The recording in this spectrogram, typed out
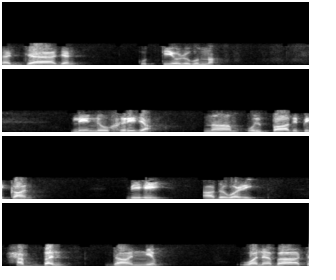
സജ്ജാജൻ കുത്തിയൊഴുകുന്ന. ലിനുഹ്രിജ നാം ഉൽപ്പാദിപ്പിക്കാൻ. ബിഹി അതുവഴി. ഹബ്ബൻ ധാന്യം. വനബാറ്റ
